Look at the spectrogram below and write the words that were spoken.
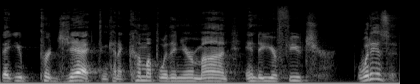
that you project and kind of come up with in your mind into your future? What is it?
